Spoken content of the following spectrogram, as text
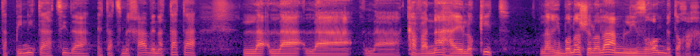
אתה פינית הצידה את עצמך ונתת לכוונה האלוקית, לריבונו של עולם, לזרום בתוכך.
